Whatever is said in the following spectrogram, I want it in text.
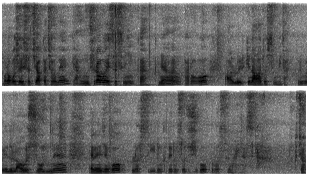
뭐라고 써 있었죠? 아까 처음에 양수라고 했었으니까 그냥 바로 r로 이렇게 나와줬습니다. 그리고 얘들 나올 수 없는 m의 제곱 플러스 1은 그대로 써주시고 플러스 마이너스다. 그죠?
